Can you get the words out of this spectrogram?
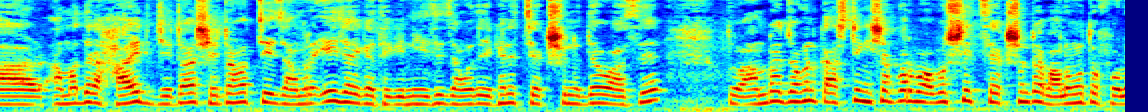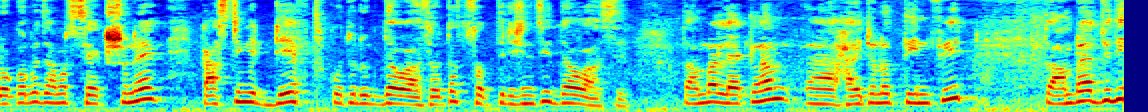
আর আমাদের হাইট যেটা, সেটা হচ্ছে যে আমরা এই জায়গা থেকে নিয়েছি, যে আমাদের এখানে সেকশনে দেওয়া আছে। তো আমরা যখন কাস্টিং হিসাব করব, অবশ্যই সেকশনটা ভালো মতো ফলো করব, যে আমার সেকশনে কাস্টিংয়ের ডেপথ কতটুকু দেওয়া আছে, অর্থাৎ ছত্রিশ ইঞ্চি দেওয়া আছে। তো আমরা লিখলাম হাইট হলো তিন ফিট তো আমরা যদি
